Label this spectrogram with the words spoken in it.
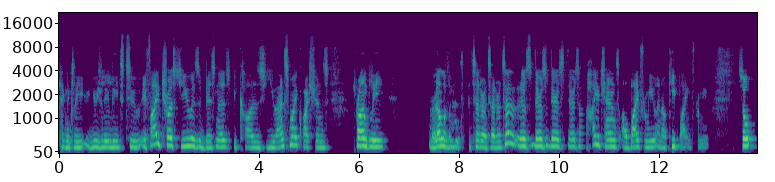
technically usually leads to if i trust you as a business because you answer my questions promptly right. relevant et cetera et cetera. Et cetera there's there's there's there's a higher chance i'll buy from you and i'll keep buying from you. So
